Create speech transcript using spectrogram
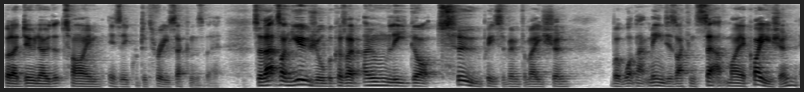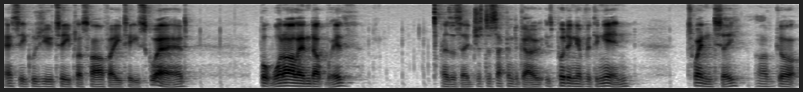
but I do know that time is equal to three seconds there. So that's unusual because I've only got two pieces of information but what that means is I can set up my equation, s equals ut plus half at squared. But what I'll end up with, as I said just a second ago, is putting everything in 20. I've got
